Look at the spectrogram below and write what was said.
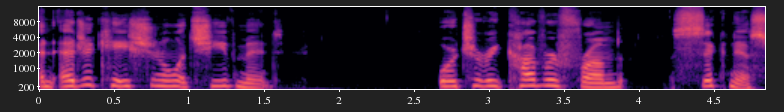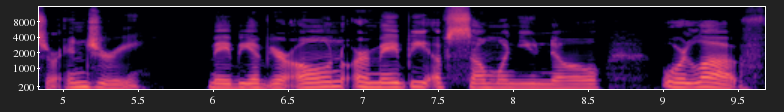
an educational achievement, or to recover from sickness or injury, maybe of your own or maybe of someone you know or love.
